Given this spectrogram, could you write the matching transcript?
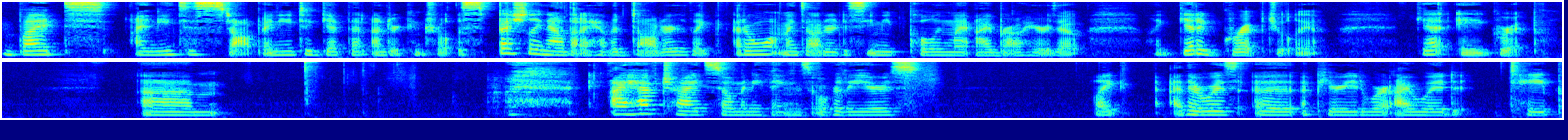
but I need to stop. I need to get that under control, especially now that I have a daughter. Like, I don't want my daughter to see me pulling my eyebrow hairs out. Like, get a grip, Julia. Get a grip. Um, I have tried so many things over the years. Like, there was a, a period where I would tape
